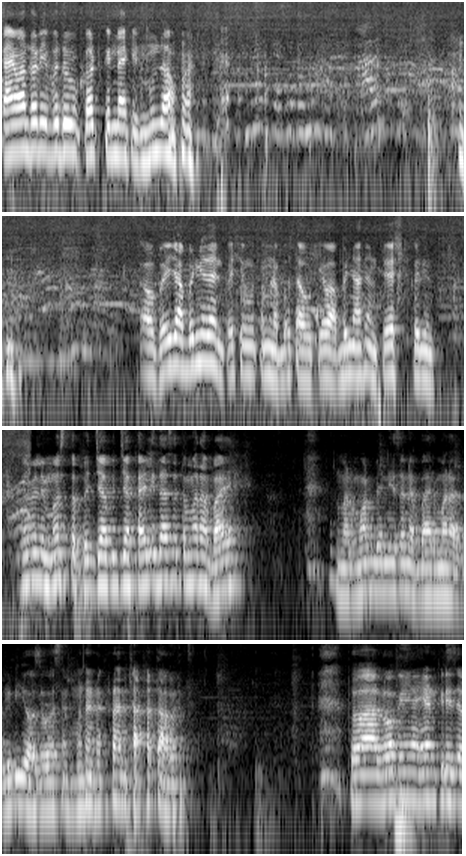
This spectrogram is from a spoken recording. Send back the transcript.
કાંઈ વાંધો નહીં, બધું કટ કરી નાખીશ મુંજામાં ભજીયા બની જાય ને પછી હું તમને બતાવું કેવા બન્યા છે ને ટેસ્ટ કરીને. ફેમિલી મસ્ત ભજીયા ભજીયા ખાઈ લીધા છે તમારા ભાઈ. મારા મોટબેનની છે ને બહાર મારા વીડિયો જોવે છે મને નખરા થતા હોય તો આ લોક અહીંયા એન્ડ કરી છે.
